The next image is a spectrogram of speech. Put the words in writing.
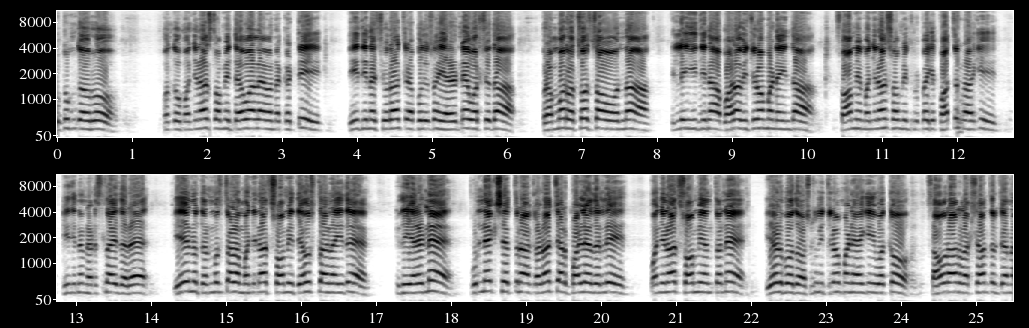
ಕುಟುಂಬದವರು ಒಂದು ಮಂಜುನಾಥ ಸ್ವಾಮಿ ದೇವಾಲಯವನ್ನು ಕಟ್ಟಿ ಈ ದಿನ ಶಿವರಾತ್ರಿ ಹಬ್ಬದ ದಿವಸ ಎರಡನೇ ವರ್ಷದ ಬ್ರಹ್ಮ ರಥೋತ್ಸವವನ್ನ ಇಲ್ಲಿ ಈ ದಿನ ಬಹಳ ವಿಜೃಂಭಣೆಯಿಂದ ಸ್ವಾಮಿ ಮಂಜುನಾಥ ಸ್ವಾಮಿ ಕೃಪೆಗೆ ಪಾತ್ರರಾಗಿ ಈ ದಿನ ನಡೆಸ್ತಾ ಇದ್ದಾರೆ. ಏನು ಧರ್ಮಸ್ಥಳ ಮಂಜುನಾಥ ಸ್ವಾಮಿ ದೇವಸ್ಥಾನ ಇದೆ, ಇದು ಎರಡನೇ ಪುಣ್ಯಕ್ಷೇತ್ರ ಗಣಾಚಾರ ಪಾಳ್ಯದಲ್ಲಿ ಮಂಜುನಾಥ ಸ್ವಾಮಿ ಅಂತಾನೆ ಹೇಳ್ಬೋದು. ಅಷ್ಟು ವಿಜೃಂಭಣೆಯಾಗಿ ಇವತ್ತು ಸಾವಿರಾರು ಲಕ್ಷಾಂತರ ಜನ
